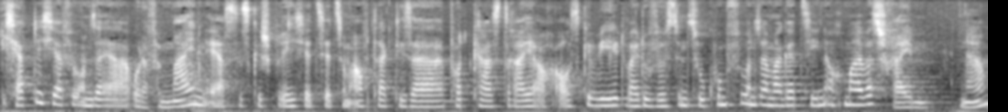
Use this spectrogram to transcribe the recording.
Ich habe dich ja für unser oder für mein erstes Gespräch jetzt hier zum Auftakt dieser Podcast-Reihe auch ausgewählt, weil du wirst in Zukunft für unser Magazin auch mal was schreiben. Ja?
